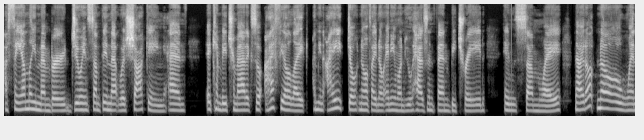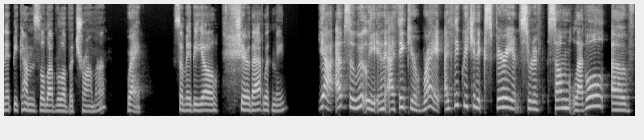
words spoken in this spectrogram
a family member doing something that was shocking and it can be traumatic. So I feel like, I mean, I don't know if I know anyone who hasn't been betrayed in some way. Now, I don't know when it becomes the level of a trauma. Right. So maybe you'll share that with me. Yeah, absolutely. And I think you're right. I think we can experience sort of some level of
